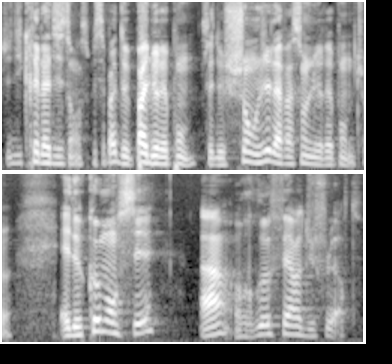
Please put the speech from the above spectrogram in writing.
J'ai dit créer la distance, mais c'est pas de pas lui répondre, c'est de changer la façon de lui répondre, tu vois. Et de commencer à refaire du flirt.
